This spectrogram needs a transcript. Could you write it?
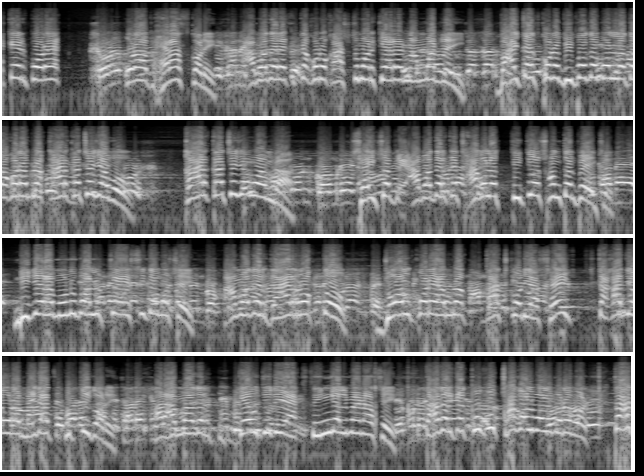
একের পর এক ওরা হ্যারাস করে। আমাদের একটা কোনো কাস্টমার কেয়ারের নাম্বার নেই। বাই চান্স কোনো বিপদে বলল তখন আমরা কার কাছে যাব? কার কাছে যাব আমরা? সেই সব আমাদেরকে ছাগলের তৃতীয় সন্তান পেয়েছে। নিজেরা মনোবল উচ্চ এসিতে বসে। আমাদের গায়ের রক্ত জল করে আমরা কাজ করি আর সেই টাকা দিয়ে ওরা মেজাজ ফুর্তি করে। আর আমাদের কেউ যদি এক সিঙ্গেল ম্যান আসে, তাদেরকে কুকুর ছাগল বলে মনে করে। তার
